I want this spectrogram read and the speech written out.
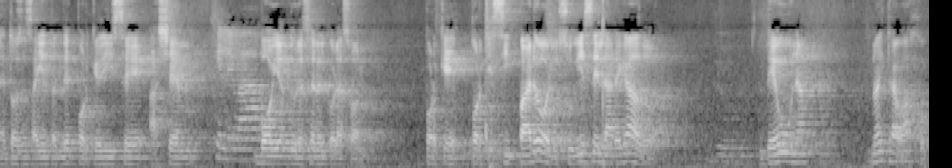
Entonces ahí entendés por qué dice Hashem Que le va. voy a endurecer el corazón. ¿Por qué? Porque si Paró los hubiese largado de una, no hay trabajo.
